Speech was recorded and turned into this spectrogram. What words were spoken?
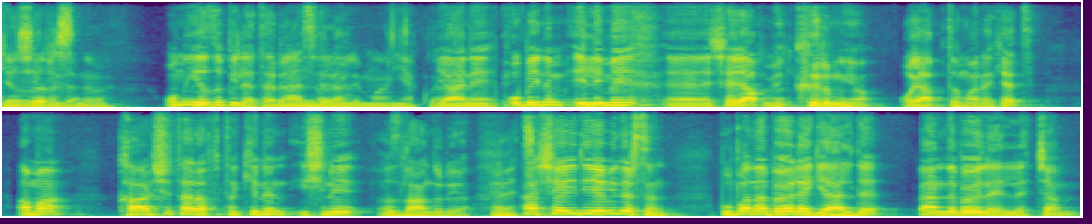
Yazarısın değil mi? Onu yazıp ileterim ben mesela. de öyle manyaklar. Yani o benim elimi e, şey yapmıyor, kırmıyor o yaptığım hareket. Ama karşı taraftakinin işini hızlandırıyor. Evet. Her şey diyebilirsin. Bu bana böyle geldi. Ben de böyle elleteceğim.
